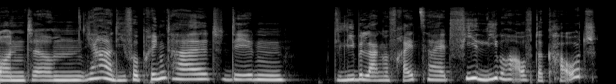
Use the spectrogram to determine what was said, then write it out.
Und ähm, ja, die verbringt halt den, die liebe lange Freizeit viel lieber auf der Couch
